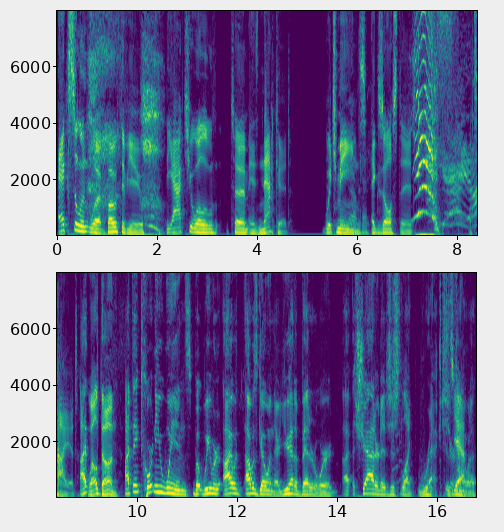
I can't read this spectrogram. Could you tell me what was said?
Excellent work, both of you. The actual term is knackered, which means Okay. exhausted. Yes! Tired. I- well done. I think Courtney wins, but we were. I would. I was going there. You had a better word. I, shattered is just like wrecked. Is Yeah. what I.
